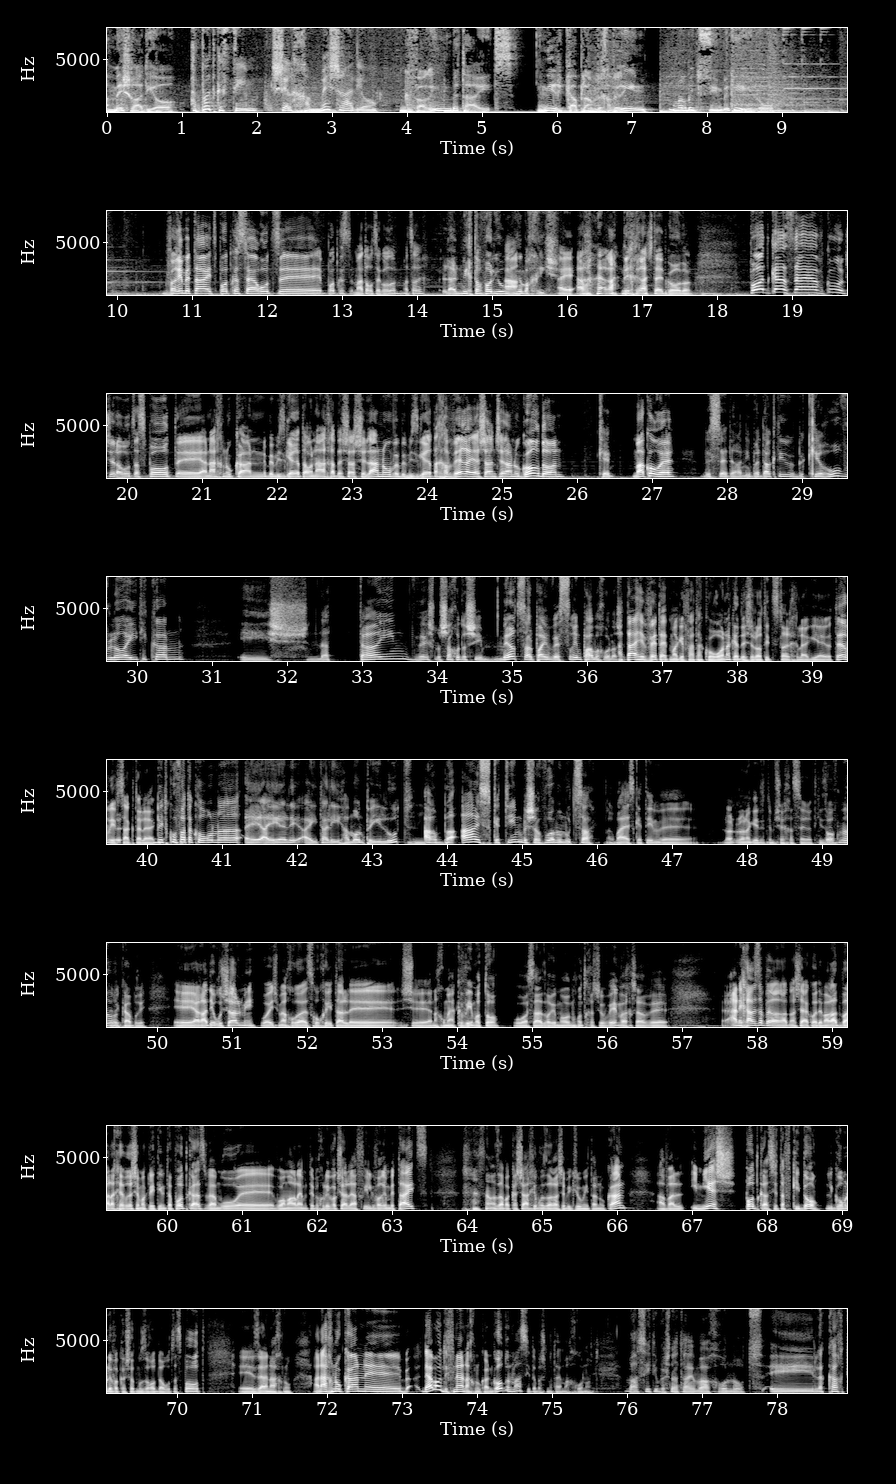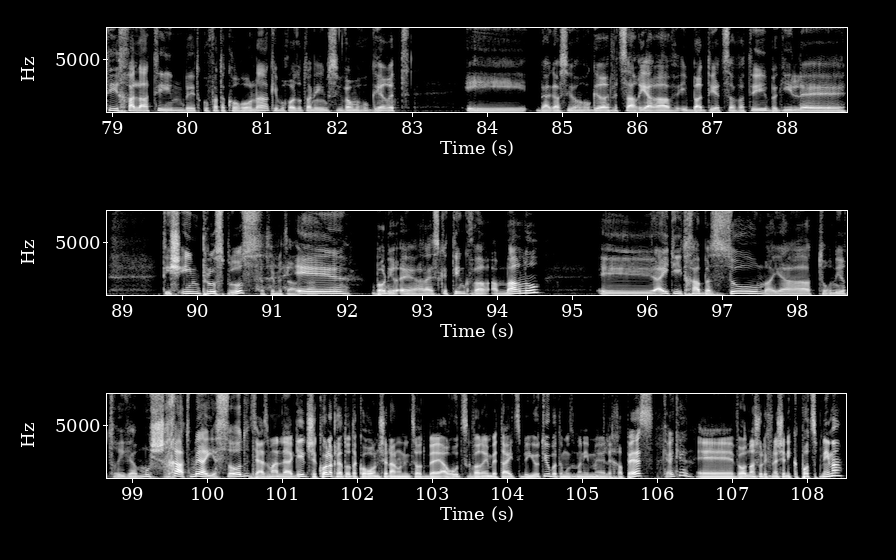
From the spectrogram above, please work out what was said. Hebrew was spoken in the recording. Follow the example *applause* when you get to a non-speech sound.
חמש רדיו. הפודקאסטים של חמש רדיו. גברים בטייץ. ניר קפלן וחברים מרביצים בכאילו. גברים בטייץ, פודקאסט הערוץ, אה, פודקאסט... מה אתה רוצה, גורדון? מה צריך? להנמיך את הווליום, אה. זה מחריש. אה, *laughs* נחרשת את גורדון. פודקאסט ההיאבקות של ערוץ הספורט, אנחנו כאן במסגרת העונה החדשה שלנו ובמסגרת החבר הישן שלנו, גורדון. כן, מה קורה? בסדר. אני בדקתי, ובקירוב לא הייתי כאן אה, שנתיים ושלושה חודשים. מרץ 2020, פעם אחרונה שלי. אתה הבאת את מגפת הקורונה כדי שלא תצטרך להגיע יותר והפסקת להגיע. בתקופת הקורונה אה, לי, הייתה לי המון פעילות, ארבעה הסכתים בשבוע ממוצע. ארבעה הסכתים ו... לא, לא נגיד את המשך הסרט, כי זה, טוב זה מאוד. ריקברי. אה, ארד ירושלמי, הוא האיש מאחורי הזכוכית על... אה, שאנחנו מעכבים אותו, הוא עשה דברים מאוד מאוד חשובים, ועכשיו... אה, אני חייב לספר ארד מה שהיה קודם. ארד בא לחבר'ה שמקליטים את הפודקאסט, ואמרו, אה, והוא אמר להם, אתם יכולים בבקשה להפעיל גברים בטייץ? *laughs* זו הבקשה הכי מוזרה שביקשו מאיתנו כאן, אבל אם יש פודקאסט שתפקידו לגרום לבקשות מוזרות בערוץ הספורט, אה, זה אנחנו. אנחנו כאן, אה, די מאוד לפני אנחנו כאן. גורדון, מה עשית בשנתיים האחרונות? מה עשיתי בשנתיים האחרונות? לקחתי חל"תים בתקופת הקורונה, כי בכל זאת אני עם סביבה מבוגרת. אה, באגב, סביבה מבוגרת, לצערי הרב, איבדתי את סבתי בגיל אה, 90 פלוס פלוס. אה, בוא נראה, על ההסכתים כבר אמרנו. אה, הייתי איתך בזום, היה טורניר טריוויה מושחת מהיסוד. זה הזמן להגיד שכל הקלטות הקורון שלנו נמצאות בערוץ גברים בטייץ ביוטיוב, אתם מוזמנים אה, לחפש. כן, כן. אה, ועוד משהו לפני שנקפוץ פנימה?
